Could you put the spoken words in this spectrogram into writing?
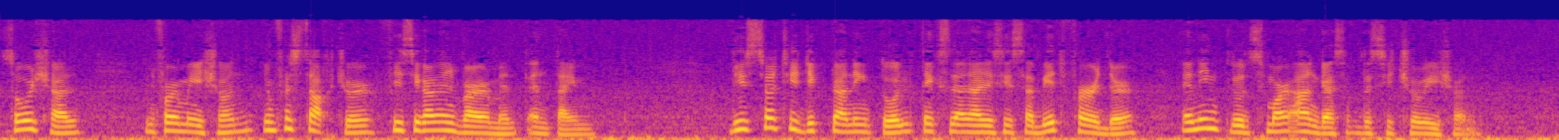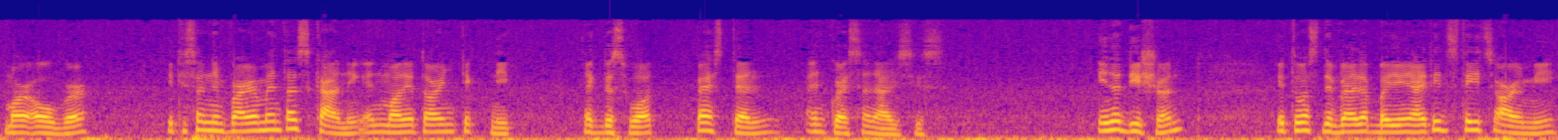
social, information, infrastructure, physical environment, and time. This strategic planning tool takes the analysis a bit further and includes more angles of the situation. Moreover, it is an environmental scanning and monitoring technique like the SWOT, PESTEL, and QUEST analysis. In addition, it was developed by the United States Army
